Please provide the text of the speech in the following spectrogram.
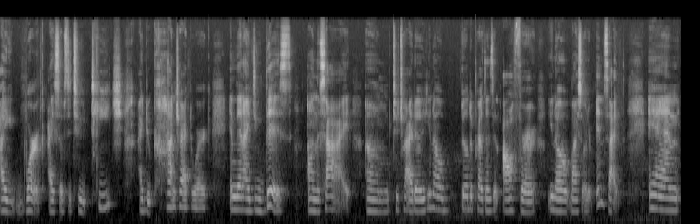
I work i substitute teach i do contract work and then i do this on the side um, to try to you know build a presence and offer you know my sort of insight. And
